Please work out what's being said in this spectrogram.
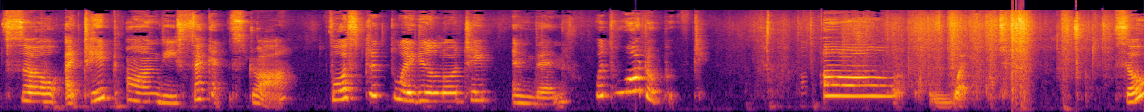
So, I taped on the second straw, first with regular tape and then with waterproof tape. All right. So,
